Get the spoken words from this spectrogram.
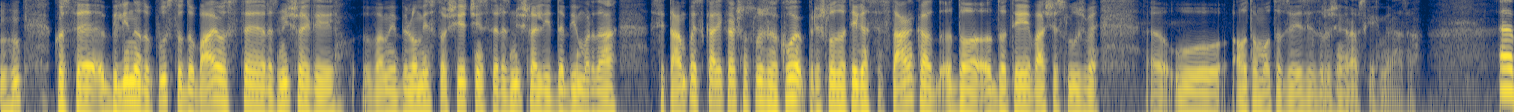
Uhum. Ko ste bili na dopustu v Dubaju, ste razmišljali, vam je bilo mesto všeč in ste razmišljali, da bi morda si tam poiskali kakšno službo. Kako je prišlo do tega sestanka, do, do te vaše službe eh, v Avtomoto zvezi Združenih arabskih emiratov? Eh,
